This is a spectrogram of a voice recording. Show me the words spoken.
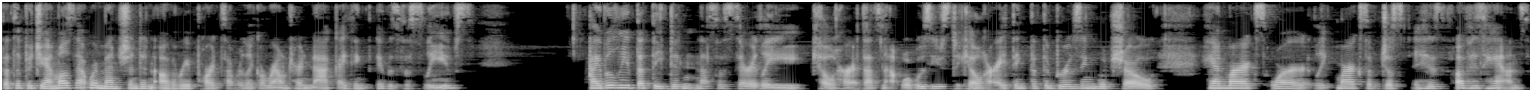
that the pajamas that were mentioned in other reports that were like around her neck, I think it was the sleeves. I believe that they didn't necessarily kill her. That's not what was used to kill her. I think that the bruising would show hand marks or like marks of just his of his hands.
